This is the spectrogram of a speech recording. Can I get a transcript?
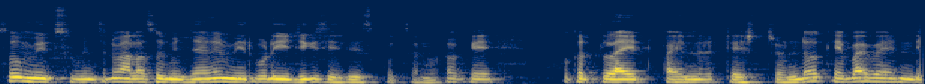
సో మీకు చూపించడం అలా చూపించాను మీరు కూడా ఈజీగా చేసేసుకోవచ్చు అనమాట ఓకే ఒక లైట్ ఫైనల్ టేస్ట్ చూడండి. ఓకే బాయ్ బాయ్ అండి.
